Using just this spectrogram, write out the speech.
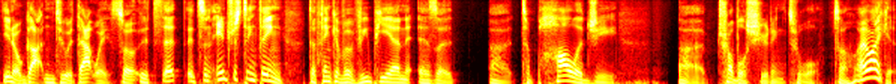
you know, gotten to it that way. So it's it's an interesting thing to think of a VPN as a uh, topology uh, troubleshooting tool. So I like it.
